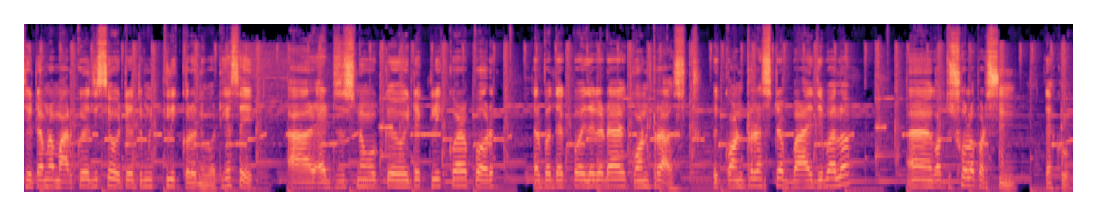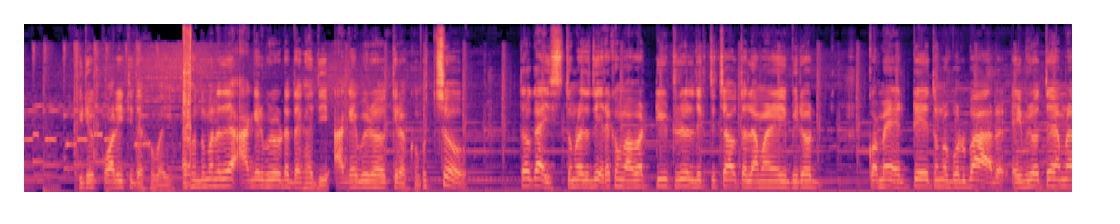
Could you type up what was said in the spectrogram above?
সেটা আমরা মার্ক করে দিচ্ছি, ওইটা তুমি ক্লিক করে নেব, ঠিক আছে? আর অ্যাডজাস্ট নামক ওইটা ক্লিক করার পর তারপর দেখব ওই জায়গাটা কন্ট্রাস্ট ওই কন্ট্রাস্টটা বাড়াই দিবালো কত ষোলো পার্সেন্ট দেখো ভিডিওর কোয়ালিটি দেখো ভাই। এখন তোমাদের আগের ভিডিওটা দেখা দিই। আগের ভিডিও কীরকম? বুঝছ? তো গাইস তোমরা যদি এরকম আবার টিউটোরিয়াল দেখতে চাও, তাহলে আমার এই ভিডিওর কমেন্টে তোমরা বলবা। আর এই ভিডিওতে আমরা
